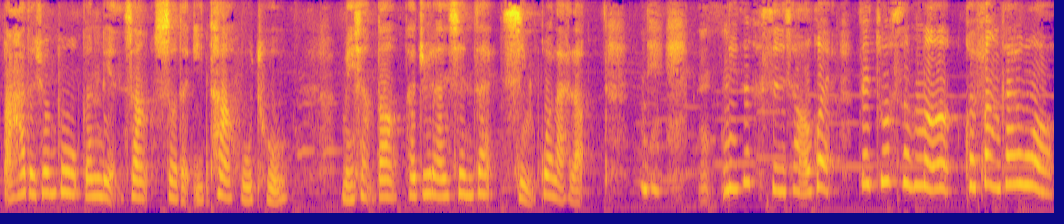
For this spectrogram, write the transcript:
把他的胸部跟脸上射得一塌糊涂。没想到他居然现在醒过来了！你，你这个死小鬼，在做什么？快放开我！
